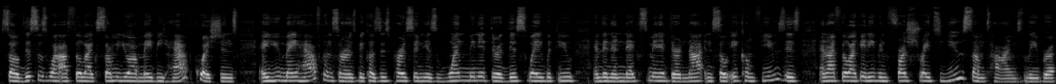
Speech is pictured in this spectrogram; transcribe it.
So this is why I feel like some of y'all maybe have questions and you may have concerns because this person is one minute they're this way with you and then the next minute they're not. And so it confuses and I feel like it even frustrates you sometimes, Libra,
